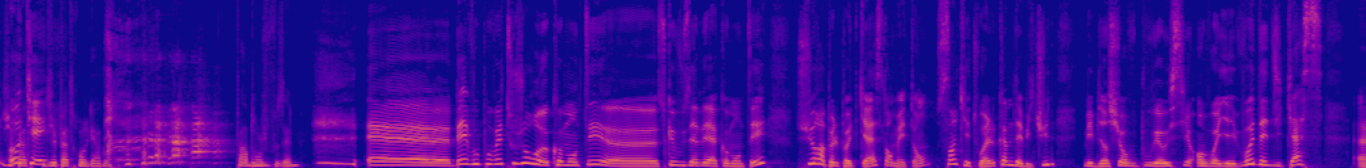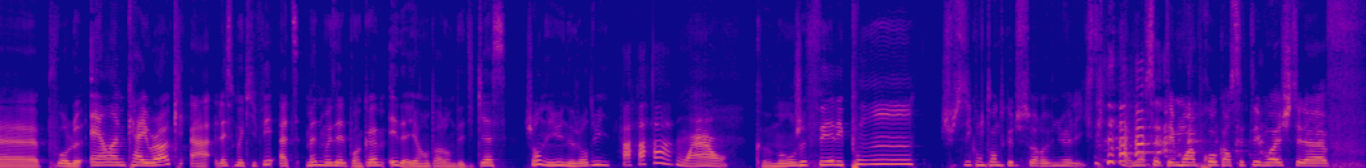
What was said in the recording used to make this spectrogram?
J'ai Ok. pas- J'ai pas trop regardé. Pardon, je vous aime. Euh, ben, vous pouvez toujours euh, commenter euh, ce que vous avez à commenter sur Apple Podcast en mettant 5 étoiles comme d'habitude. Mais bien sûr, vous pouvez aussi envoyer vos dédicaces euh, pour le LMK Rock à laisse-moi kiffer at mademoiselle.com. Et d'ailleurs, en parlant de dédicaces, j'en ai une aujourd'hui. Waouh. Comment je fais les ponts? Je suis si contente que tu sois revenu, Alix. Vraiment, c'était moins pro quand c'était moi. J'étais là. pff,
